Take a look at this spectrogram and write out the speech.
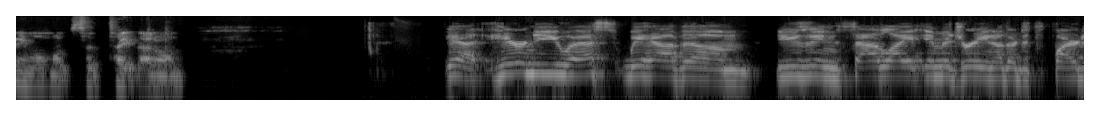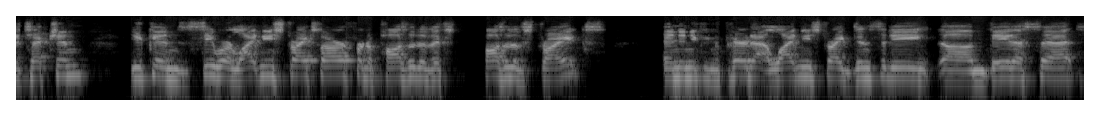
anyone wants to take that on? Yeah here in the us we have um, using satellite imagery and other fire detection you can see where lightning strikes are for the positive positive strikes. And then you can compare that lightning strike density um, data set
